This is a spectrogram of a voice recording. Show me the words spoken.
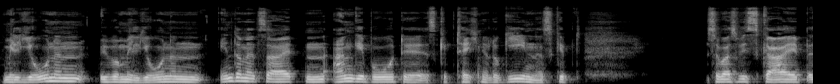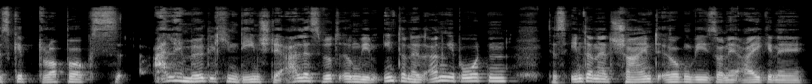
Millionen über Millionen Internetseiten, Angebote, es gibt Technologien, es gibt sowas wie Skype, es gibt Dropbox, alle möglichen Dienste, alles wird irgendwie im Internet angeboten. Das Internet scheint irgendwie so eine eigene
